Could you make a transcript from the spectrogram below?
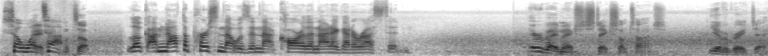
So what's Hey, up? What's up? Look, I'm not the person that was in that car the night I got arrested. Everybody makes mistakes sometimes. You have a great day.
